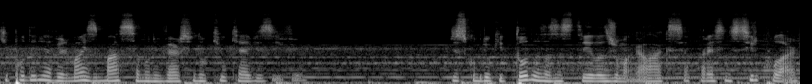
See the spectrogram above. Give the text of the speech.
que poderia haver mais massa no universo do que o que é visível. Descobriu que todas as estrelas de uma galáxia parecem circular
